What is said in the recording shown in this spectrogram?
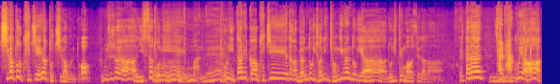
지갑 또 구찌예요. 또 지갑은 또. 어? 금수저야. 있어 돈이. 그러네, 돈 많네 돈이 있다니까 구찌에다가 면도기 전기 전기 면도기야. 노지텍 마우스에다가. 일단은 잘 봤고요.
